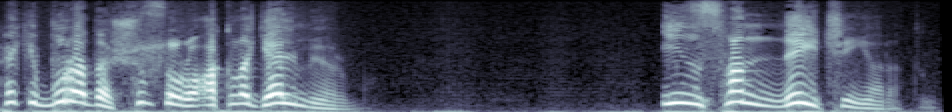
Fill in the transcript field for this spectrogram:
Peki burada şu soru akla gelmiyor mu? İnsan ne için yaratıldı?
